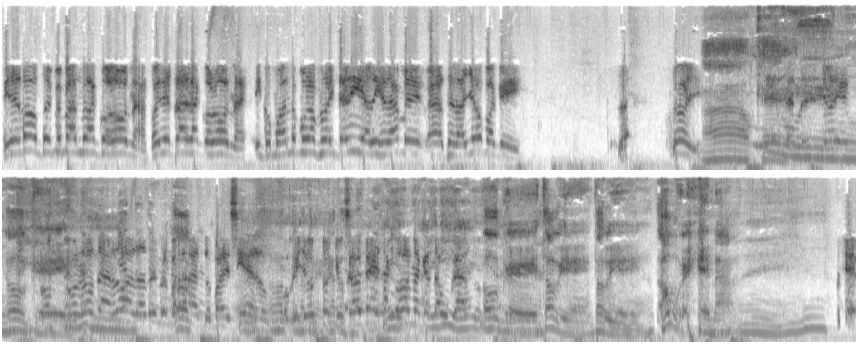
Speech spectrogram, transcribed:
Y dice, no, estoy preparando la corona, estoy detrás de la corona. Y como ando por una floritería, dije, dame, hacerla yo para que... La- Ah, ok. yo dije, Ok. con, con Rosa Rosa la estoy preparando para el entierro. Porque yo, yo creo que es esa corona que está buscando. Ok, está bien, está bien. Está buena. Eh, eh,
